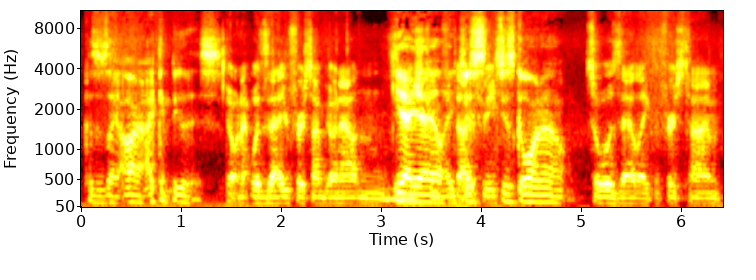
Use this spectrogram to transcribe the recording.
because it's like, all right, I can do this. Going, out, was that your first time going out and Yeah, yeah, like just just going out. So what was that like the first time?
